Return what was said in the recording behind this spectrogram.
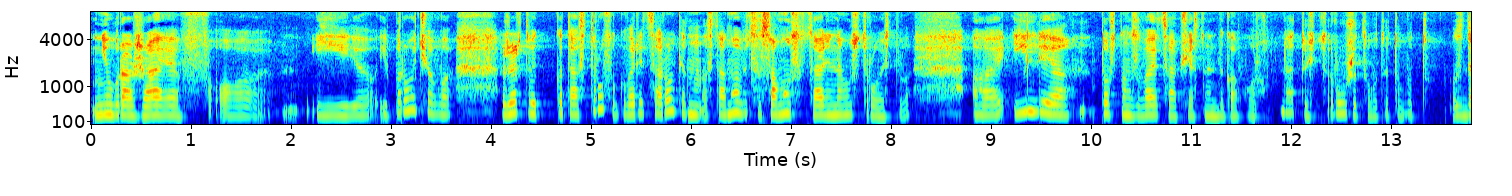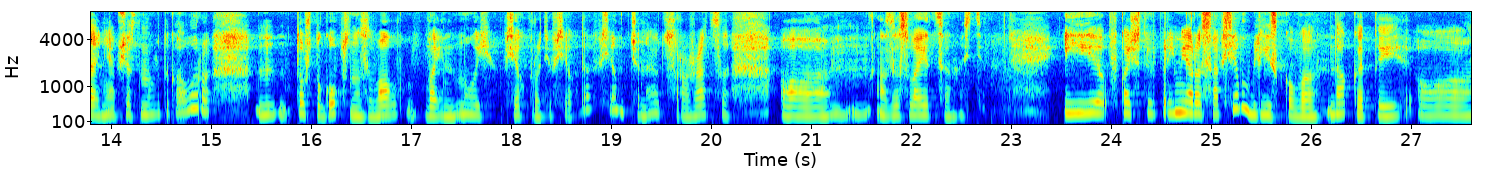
неурожаев э, и, и прочего, жертвой катастрофы, говорит Сорокин, становится само социальное устройство э, или то, что называется общественный договор. Да, то есть рушится вот это вот здание общественного договора, то, что Гоббс называл войной всех против всех. Да? Все начинают сражаться э, за свои ценности. И в качестве примера совсем близкого да, к этой э,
